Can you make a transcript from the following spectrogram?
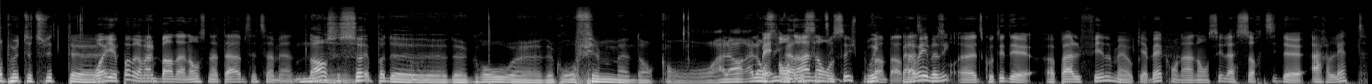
On peut tout de suite... euh, ouais, il n'y a pas vraiment de bande-annonce notable cette semaine. non, c'est ça, pas de, de gros, euh, de gros films. Donc, on... alors, allons-y. Ben, on a annoncé, je peux Oui, faire une ben parenthèse. oui, vas-y. Euh, du côté de Opal Film euh, au Québec, on a annoncé la sortie de Arlette,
